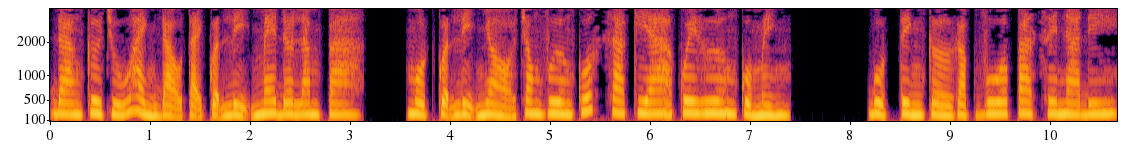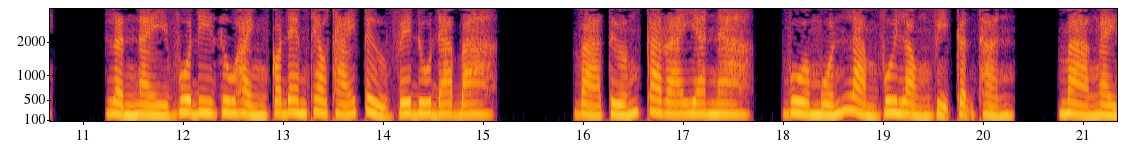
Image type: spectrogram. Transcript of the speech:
đang cư trú hành đạo tại quận lỵ Medelampa, một quận lỵ nhỏ trong vương quốc Sakya quê hương của mình. Bụt tình cờ gặp vua Pasenadi. Lần này vua đi du hành có đem theo thái tử Vedudaba và tướng Karayana. Vua muốn làm vui lòng vị cận thần, mà ngày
